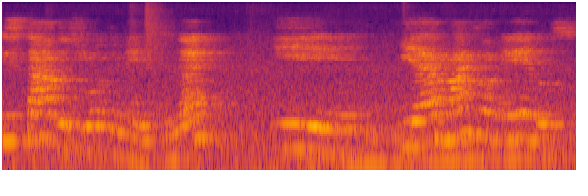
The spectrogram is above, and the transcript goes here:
estados de movimento, né? E, e é mais ou menos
